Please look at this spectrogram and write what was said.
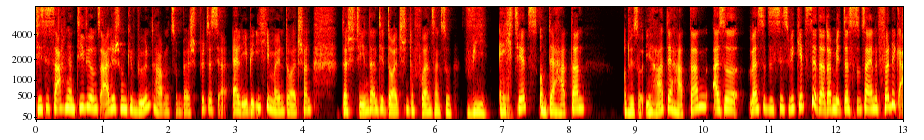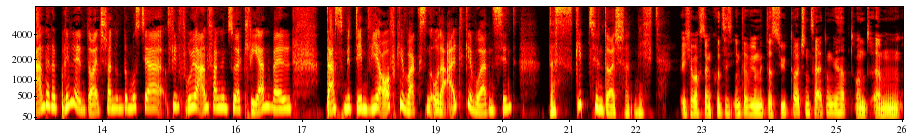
diese Sachen, an die wir uns alle schon gewöhnt haben zum Beispiel. Das erlebe ich immer in Deutschland. Da stehen dann die Deutschen Deutschen davor und sagen so, wie, echt jetzt? Und der hat dann, und wir so, ja, der hat dann, also, weißt du, das ist, wie geht's dir da damit? Das ist sozusagen eine völlig andere Brille in Deutschland und du musst ja viel früher anfangen zu erklären, weil das, mit dem wir aufgewachsen oder alt geworden sind, das gibt's in Deutschland nicht ich habe auch so ein kurzes Interview mit der Süddeutschen Zeitung gehabt und ähm,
